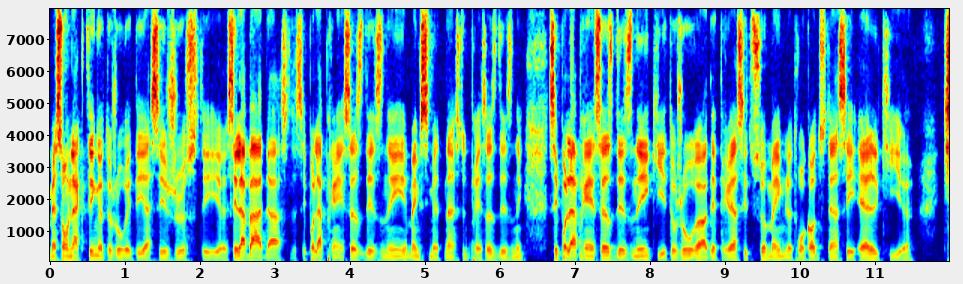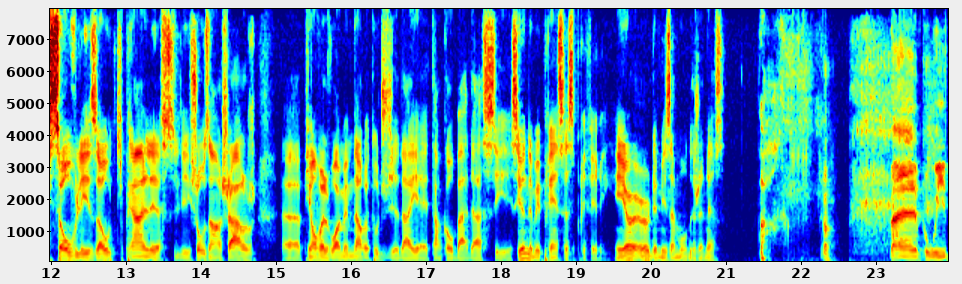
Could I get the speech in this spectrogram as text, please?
mais son acting a toujours été assez juste. Et euh, c'est la badass. C'est pas la princesse Disney, même si maintenant c'est une princesse Disney. C'est pas la princesse Disney qui est toujours en détresse et tout ça. Même le trois quarts du temps, c'est elle qui, qui sauve les autres, qui prend les choses en charge. puis on va le voir même dans Retour du Jedi, elle est encore badass. C'est une de mes princesses préférées. Et un, de mes amours de jeunesse. Oh. Ben, oui,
